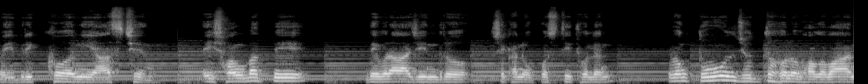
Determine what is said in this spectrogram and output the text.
ওই বৃক্ষ নিয়ে আসছেন, এই সংবাদ পেয়ে দেবরাজ ইন্দ্র সেখানে উপস্থিত হলেন এবং তুমুল যুদ্ধ হলো ভগবান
